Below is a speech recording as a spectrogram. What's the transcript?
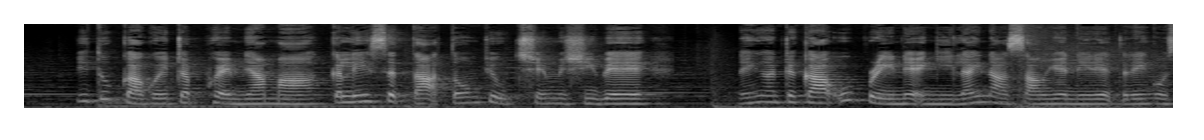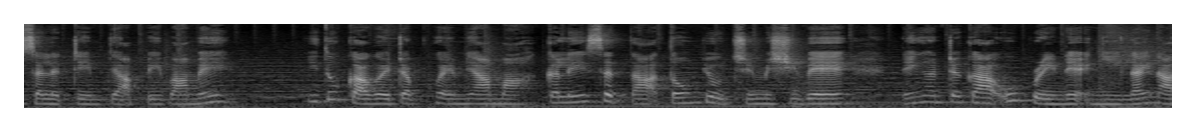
။ပြည်သူ့ကာကွယ်တပ်ဖွဲ့များမှာကလေးစစ်သားအုံပြုခြင်းမရှိဘဲနိုင်ငံတကာဥပဒေနဲ့အညီလိုက်နာဆောင်ရွက်နေတဲ့တရင်ကိုဆက်လက်တင်ပြပေးပါမယ်။ပြည်သူ့ကာကွယ်တပ်ဖွဲ့များမှာကလေးစစ်သားအုံပြုခြင်းမရှိဘဲနိုင်ငံတကာဥပဒေနဲ့အညီလိုက်နာ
